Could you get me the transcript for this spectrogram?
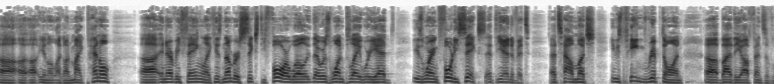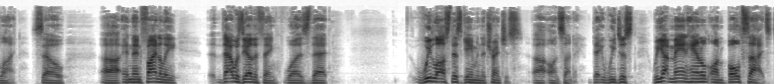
uh, uh, uh, you know, like on Mike Pennel uh, and everything. Like his number is 64. Well, there was one play where he had he was wearing 46 at the end of it. That's how much he was being ripped on uh, by the offensive line. So, uh, and then finally, that was the other thing was that we lost this game in the trenches on Sunday. They, we just we got manhandled on both sides.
